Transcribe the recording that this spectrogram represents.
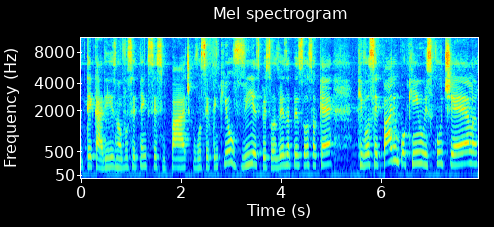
ter carisma, você tem que ser simpático, você tem que ouvir as pessoas. Às vezes a pessoa só quer que você pare um pouquinho, escute ela,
